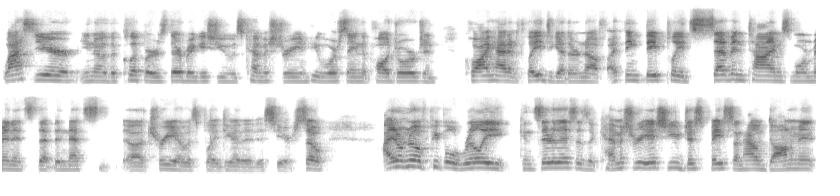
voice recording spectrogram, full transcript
last year, you know, the Clippers, their big issue was chemistry, and people were saying that Paul George and Kawhi hadn't played together enough. I think they played seven times more minutes that the Nets uh, trio has played together this year. So I don't know if people really consider this as a chemistry issue just based on how dominant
